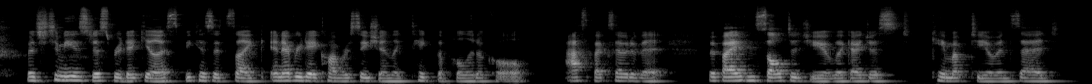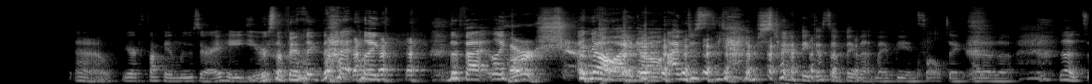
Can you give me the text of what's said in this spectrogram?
which to me is just ridiculous because it's like an everyday conversation, like take the political aspects out of it. But if I insulted you, like I just came up to you and said, I don't know, you're a fucking loser. I hate you or something like that. Like the fact, like harsh. no, I know. I'm just, yeah, I'm just trying to think of something that might be insulting. I don't know. That's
